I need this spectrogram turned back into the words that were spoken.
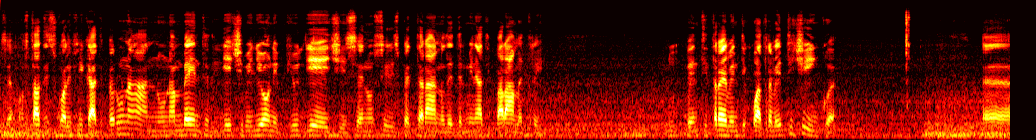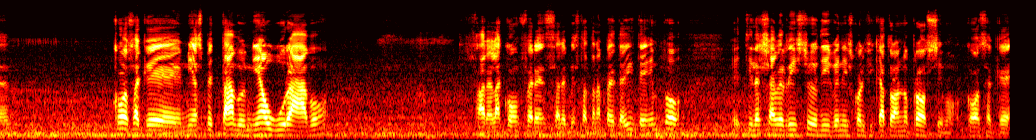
siamo stati squalificati per un anno, un ambiente di 10 milioni più 10 se non si rispetteranno determinati parametri 23, 24 25. Eh, cosa che mi aspettavo e mi auguravo fare la conference sarebbe stata una perdita di tempo e ti lasciava il rischio di venire squalificato l'anno prossimo, cosa che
